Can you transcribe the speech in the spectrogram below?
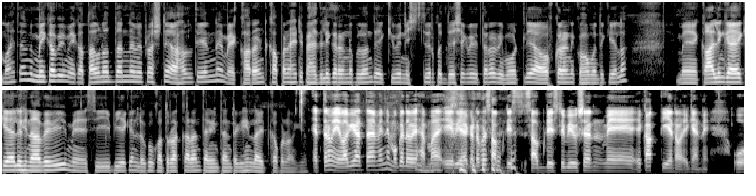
මහිතන්න මේ අපි මේ කතාවනත් දන්න මේ ප්‍රශ්නය අහල් තියෙන්නේ මේ කරන්ට් කපන හැටි පැහදිලි කරන්න පුළුවන්ද? එකිවේ නිශ්චිතර ප්‍රදේශක විතර රිමෝට්ලිය ඔෆ් කරන්න කොහොමද කියලා. මේ කාලින් ගය කියලු හිනාවෙවී. මේ සීබියකෙන් ලොකු කතුරක් කරන් තැනින් තැන්ට ගහින් ලයිට් කපනවා කිය ඇතරම ඒ වගේ අත්තා වෙන්න මොකද ඔය හැම ඒරයකටම සබ් ඩිස්ට්‍රිබියෂන් මේ එකක් තියෙනවා. ගැන්නේ ඕ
